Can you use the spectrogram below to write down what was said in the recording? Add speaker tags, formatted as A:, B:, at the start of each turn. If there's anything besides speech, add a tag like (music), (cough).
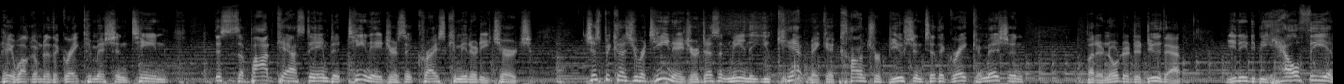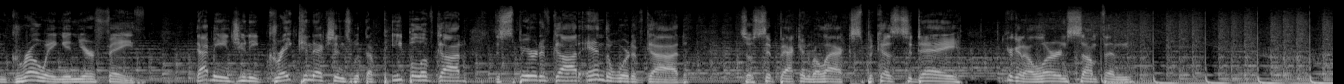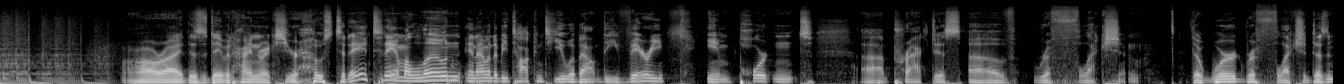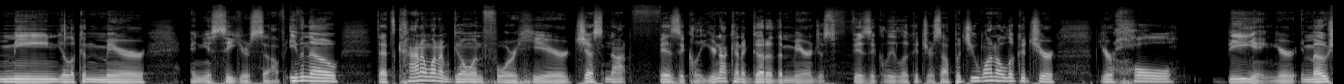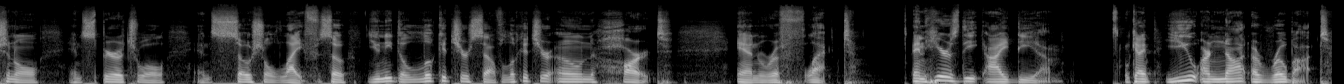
A: Hey, welcome to the Great Commission Teen. This is a podcast aimed at teenagers at Christ Community Church. Just because you're a teenager doesn't mean that you can't make a contribution to the Great Commission. But in order to do that, you need to be healthy and growing in your faith. That means you need great connections with the people of God, the Spirit of God, and the Word of God. So sit back and relax because today you're going to learn something. All right, this is David Heinrichs, your host today. Today I'm alone and I'm going to be talking to you about the very important uh, practice of reflection. The word reflection doesn't mean you look in the mirror and you see yourself, even though that's kind of what I'm going for here, just not physically. You're not going to go to the mirror and just physically look at yourself, but you want to look at your your whole being, your emotional and spiritual and social life. So you need to look at yourself, look at your own heart, and reflect. And here's the idea okay, you are not a robot,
